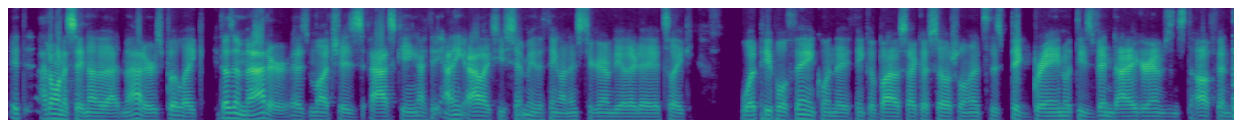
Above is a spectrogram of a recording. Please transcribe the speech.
it i don't want to say none of that matters but like it doesn't matter as much as asking i think i think alex you sent me the thing on instagram the other day it's like what people think when they think of biopsychosocial and it's this big brain with these venn diagrams and stuff and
